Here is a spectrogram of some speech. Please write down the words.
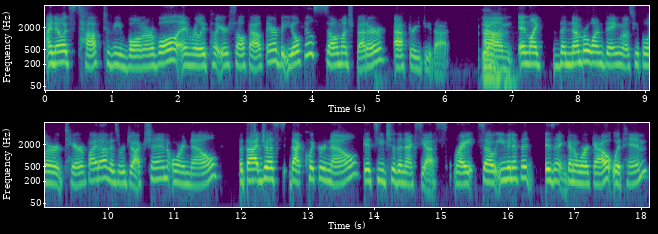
I know it's tough to be vulnerable and really put yourself out there, but you'll feel so much better after you do that. Yeah. Um, and like the number one thing most people are terrified of is rejection or no. But that just that quicker no gets you to the next yes, right? So even if it isn't going to work out with him,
